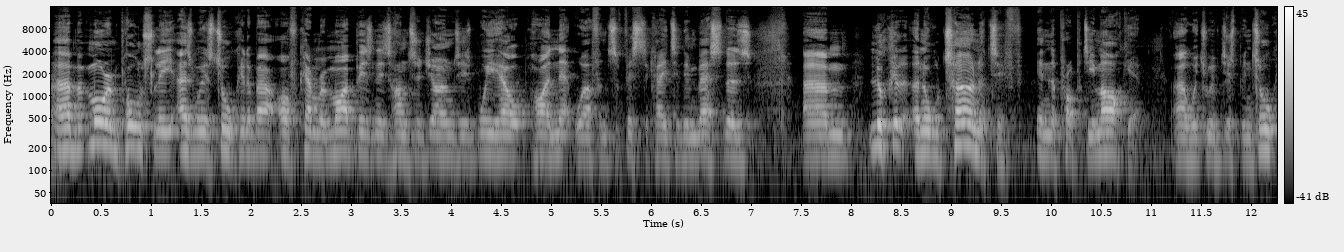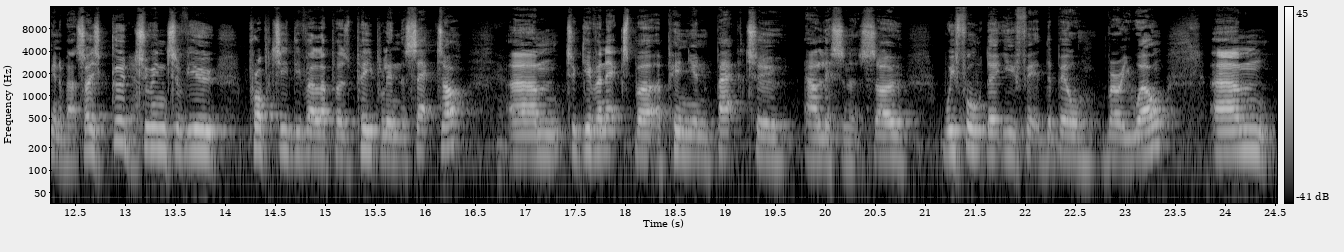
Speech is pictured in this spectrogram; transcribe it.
Uh, but more importantly, as we was talking about off camera, my business, Hunter Jones, is we help high net worth and sophisticated investors um, look at an alternative in the property market. Uh, which we've just been talking about. So it's good to interview property developers, people in the sector, um, to give an expert opinion back to our listeners. So we thought that you fitted the bill very well. Um,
